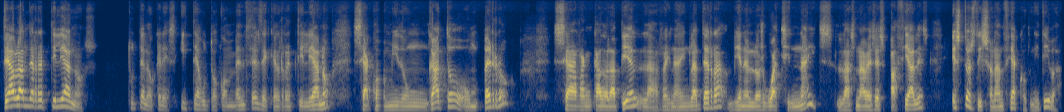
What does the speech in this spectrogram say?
¿Te hablan de reptilianos? Tú te lo crees y te autoconvences de que el reptiliano se ha comido un gato o un perro, se ha arrancado la piel, la reina de Inglaterra, vienen los watching nights, las naves espaciales. Esto es disonancia cognitiva.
